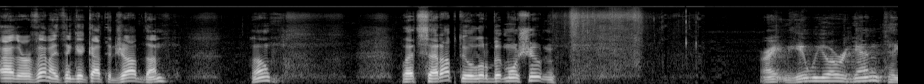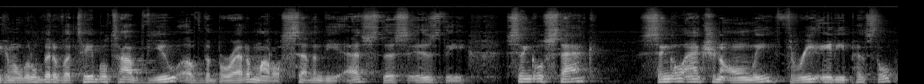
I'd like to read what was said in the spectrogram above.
Either event, I think it got the job done. Well, let's set up, do a little bit more shooting. All right, and here we are again, taking a little bit of a tabletop view of the Beretta Model 70S. This is the single stack, single action only, 380 pistol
